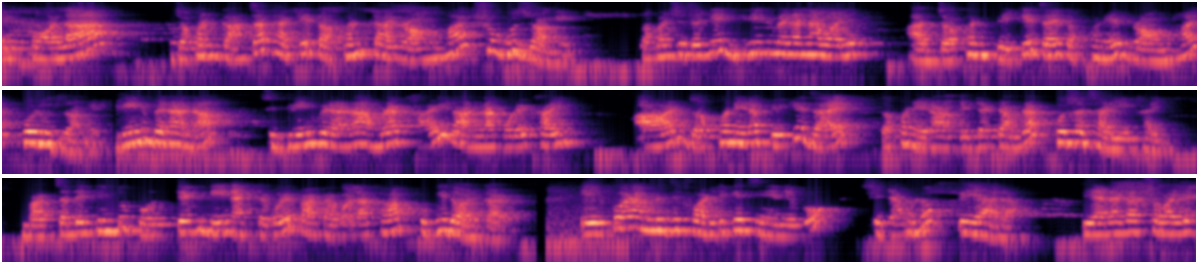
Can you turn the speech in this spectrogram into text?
এই কলা যখন কাঁচা থাকে, তখন তার রং হয় সবুজ রঙের। তখন সেটাকে গ্রিন বেনানা বলে। আর যখন পেকে যায়, তখন এর রং হয় হলুদ রঙের। গ্রিন বেনানা সেই গ্রিন বেনানা আমরা খাই, রান্না করে খাই। আর যখন এরা পেকে যায়, তখন এরা, এটাকে আমরা খোসা ছাড়িয়ে খাই। বাচ্চাদের কিন্তু প্রত্যেক দিন একটা করে পাকা কলা খাওয়া খুবই দরকার। এরপর আমরা যে ফলটিকে চিনে নেব, সেটা হলো পেয়ারা। পেয়ারা গাছ সবাই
